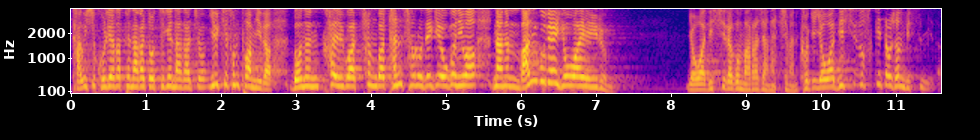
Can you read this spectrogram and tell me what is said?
다윗이 골리앗 앞에 나갈 때 어떻게 나갔죠? 이렇게 선포합니다. 너는 칼과 창과 단창으로 내게 오거니와 나는 만군의 여호와의 이름 여호와 니시라고 말하지 않았지만 거기 여호와 니시도 섞였다고 저는 믿습니다.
